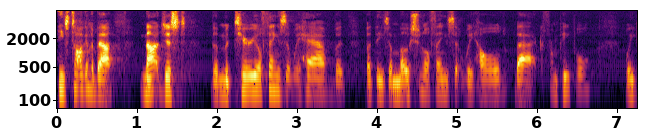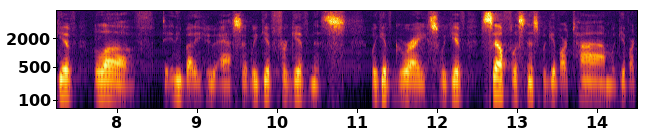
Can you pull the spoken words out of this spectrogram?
he's talking about not just the material things that we have, but, but these emotional things that we hold back from people. We give love to anybody who asks it. We give forgiveness. We give grace. We give selflessness. We give our time. We give our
